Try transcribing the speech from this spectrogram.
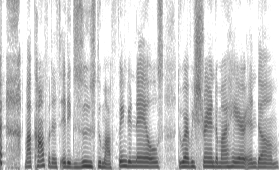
my confidence, it exudes through my fingernails, through every strand of my hair. And um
